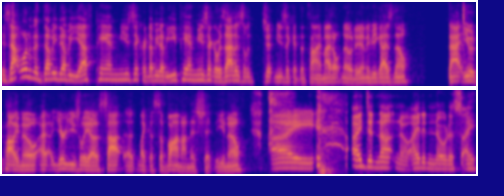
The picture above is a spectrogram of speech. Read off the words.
is that one of the WWF pan music or WWE pan music, or was that his legit music at the time? I don't know. Did any of you guys know? Matt, you would probably know. Uh, you're usually a uh, like a savant on this shit. Do you know? I I did not know. I didn't notice. I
